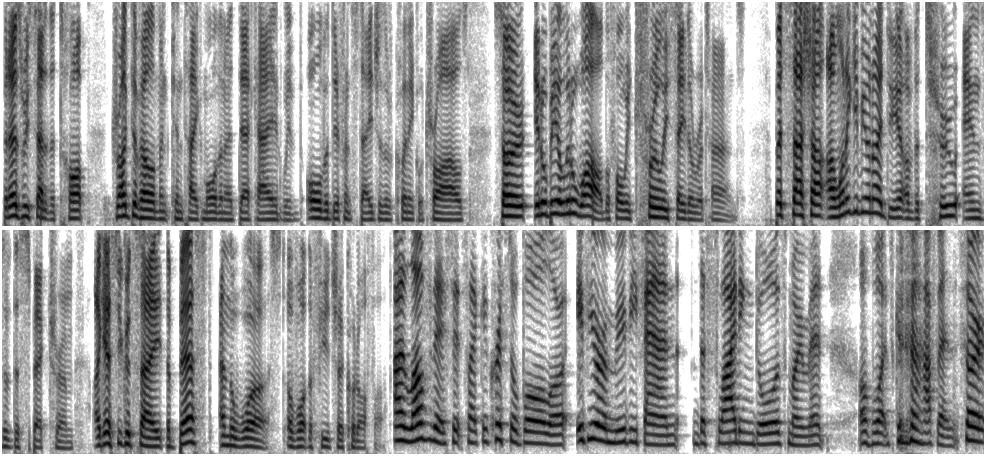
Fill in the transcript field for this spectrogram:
but as we said at the top, drug development can take more than a decade with all the different stages of clinical trials, so it'll be a little while before we truly see the returns. But Sasha, I want to give you an idea of the two ends of the spectrum. I guess you could say the best and the worst of what the future could offer. I love this. It's like a crystal ball, or if you're a movie fan, the sliding doors moment of what's going to happen. So,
